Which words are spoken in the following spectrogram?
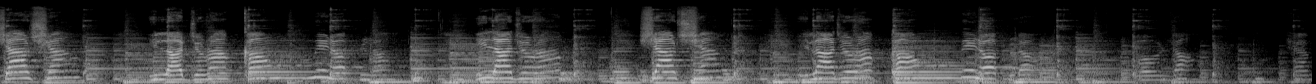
Shout, shout, Elijah Rock coming up now. Elijah Rock, shout, shout, Elijah Rock coming up now. Oh, Lord, have.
